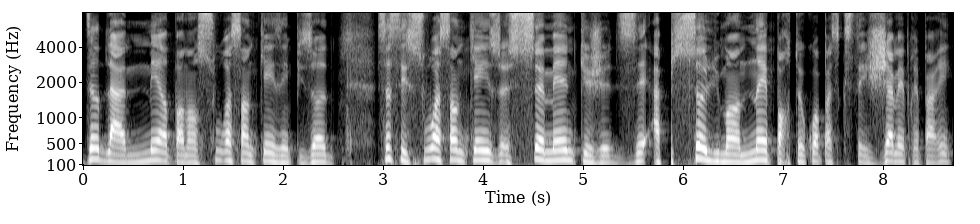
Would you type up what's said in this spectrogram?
dire de la merde pendant 75 épisodes. Ça, c'est 75 semaines que je disais absolument n'importe quoi parce que c'était jamais préparé.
